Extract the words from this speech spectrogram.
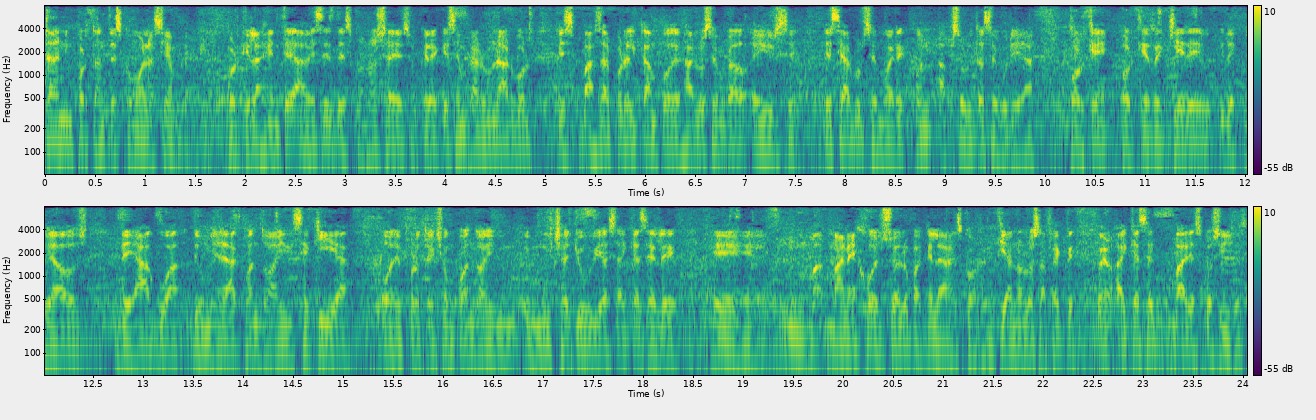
tan importantes como la siembra, porque la gente a veces desconoce eso, cree que sembrar un árbol es pasar por el campo, dejarlo sembrado e irse. Ese árbol se muere con absoluta seguridad. ¿Por qué? Porque requiere de cuidados de agua, de humedad cuando hay sequía o de protección cuando hay muchas lluvias, hay que hacerle eh, ma- manejo del suelo para que la escorrentía no los afecte. Bueno, hay que hacer varias cosillas.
